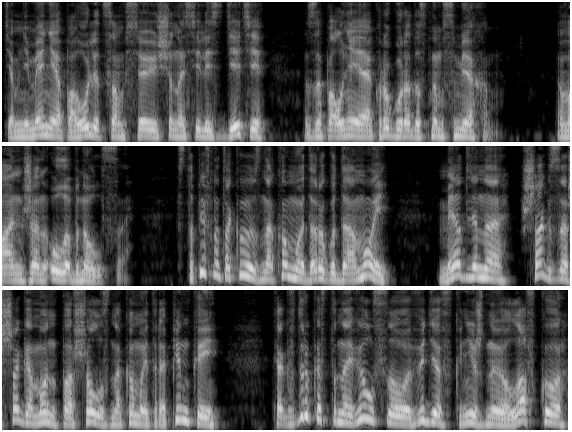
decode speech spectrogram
Тем не менее, по улицам все еще носились дети, заполняя округу радостным смехом. Ван Джен улыбнулся. Ступив на такую знакомую дорогу домой, Медленно, шаг за шагом он пошёл знакомой тропинкой, как вдруг остановился, увидев книжную лавку,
